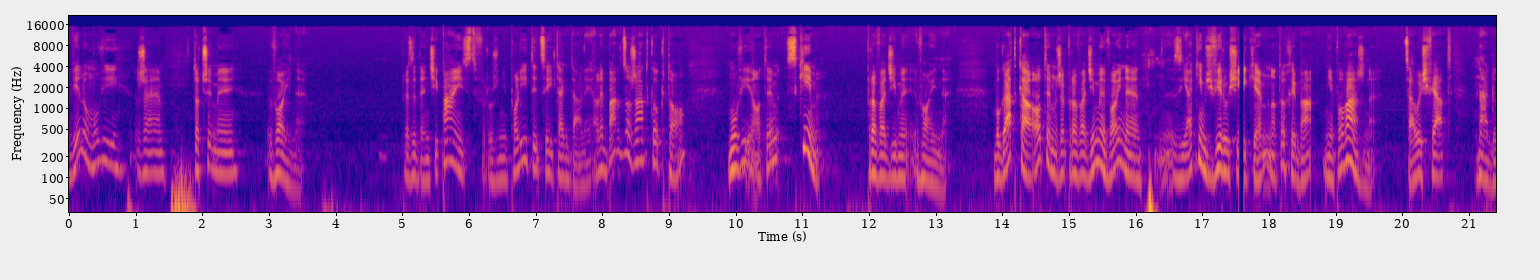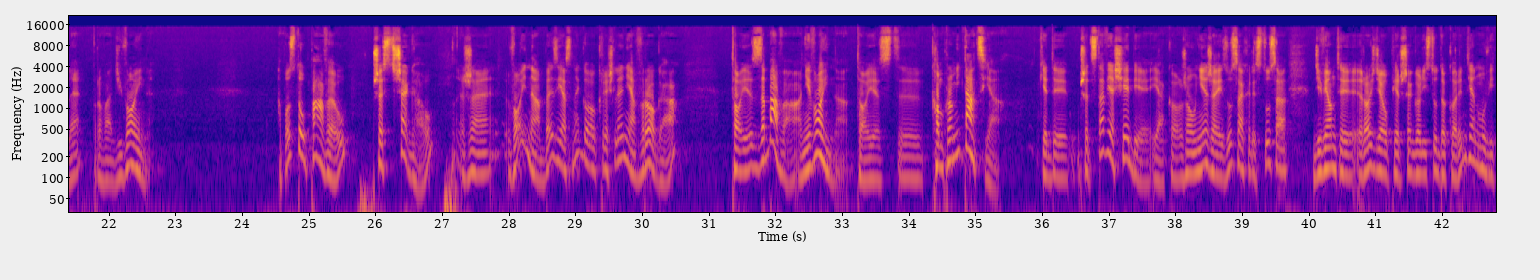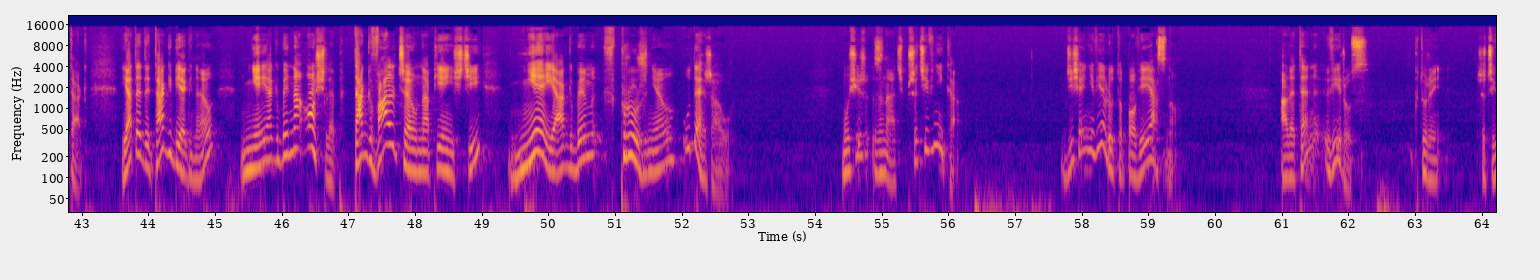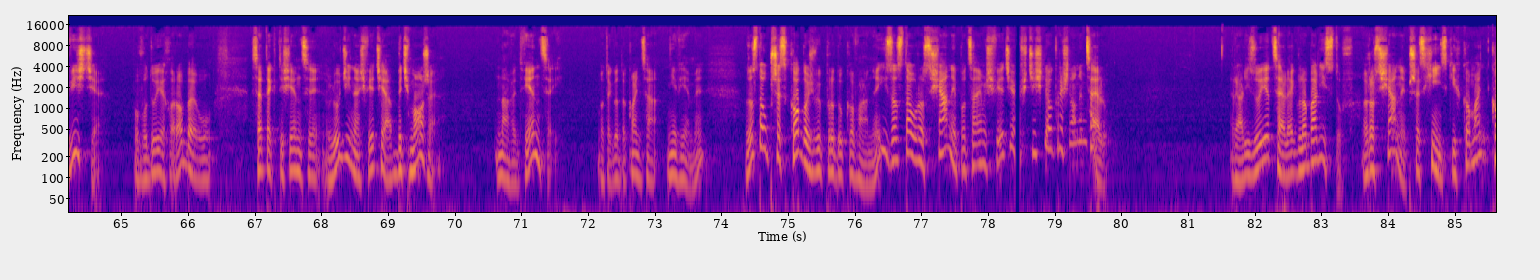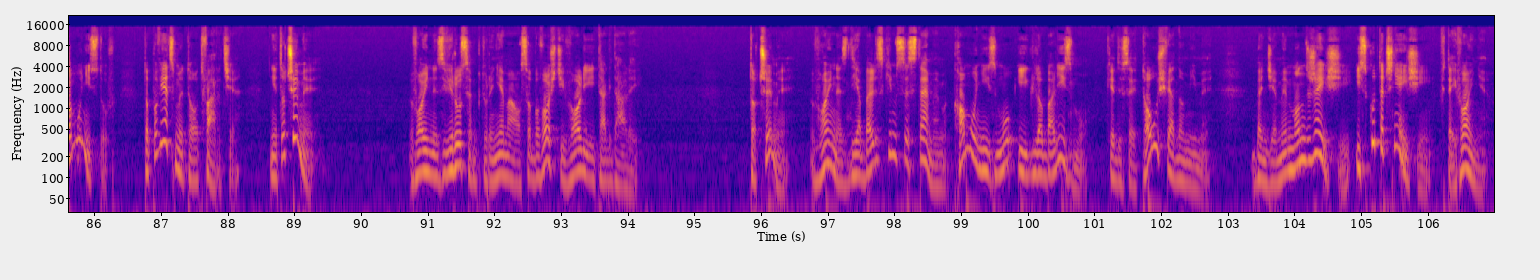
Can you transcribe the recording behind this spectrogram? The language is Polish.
Wielu mówi, że toczymy wojnę. Prezydenci państw, różni politycy i tak dalej, ale bardzo rzadko kto mówi o tym, z kim prowadzimy wojnę. Bogatka o tym, że prowadzimy wojnę z jakimś wirusikiem, no to chyba niepoważne. Cały świat nagle prowadzi wojnę. Apostoł Paweł przestrzegał, że wojna bez jasnego określenia wroga to jest zabawa, a nie wojna. To jest y, kompromitacja. Kiedy przedstawia siebie jako żołnierza Jezusa Chrystusa, dziewiąty rozdział pierwszego listu do Koryntian mówi tak: Ja tedy tak biegnę, nie jakby na oślep, tak walczę na pięści, nie jakbym w próżnię uderzał. Musisz znać przeciwnika. Dzisiaj niewielu to powie jasno. Ale ten wirus, który rzeczywiście powoduje chorobę u setek tysięcy ludzi na świecie, a być może nawet więcej, bo tego do końca nie wiemy, został przez kogoś wyprodukowany i został rozsiany po całym świecie w ściśle określonym celu. Realizuje cele globalistów, rozsiany przez chińskich komunistów. To powiedzmy to otwarcie. Nie toczymy wojny z wirusem, który nie ma osobowości, woli i tak dalej. Toczymy wojnę z diabelskim systemem komunizmu i globalizmu. Kiedy sobie to uświadomimy, będziemy mądrzejsi i skuteczniejsi w tej wojnie.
